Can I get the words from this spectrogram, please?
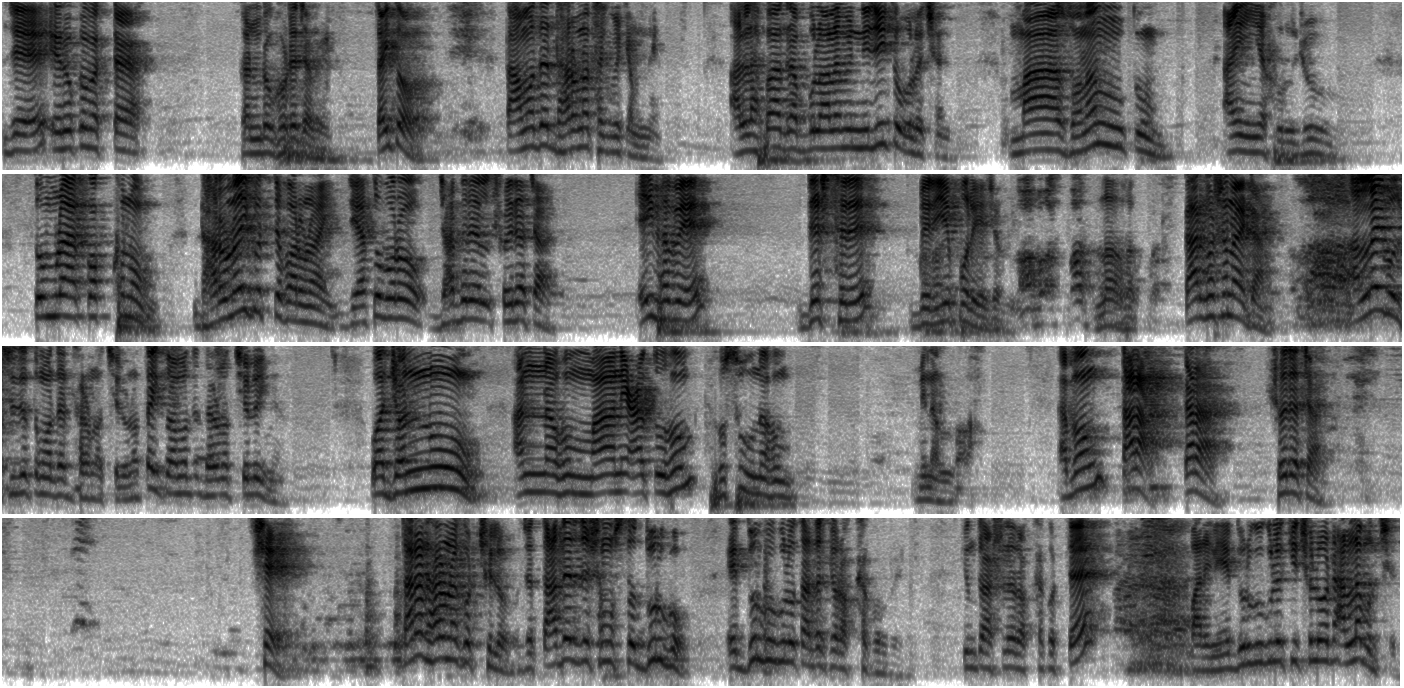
যে এরকম একটা কাণ্ড ঘটে যাবে। তাই তো? তা আমাদের ধারণা থাকবে কেমনে? আল্লাহ পাক রাব্বুল আলমী নিজেই তো বলেছেন, মা জনান্তুম আইয়া খুরুজু তোমরা কখনো ধারণাই করতে পারো নাই যে এত বড় জাদরেল স্বৈরাচার। এইভাবে দেশ ছেড়ে বেরিয়ে পড়ে যাবে। আল্লাহ আকবার। কার ঘোষণা এটা? আল্লাহ। বলছে যে তোমাদের ধারণা ছিল না তাই তো আমাদের ধারণা ছিলই না। ওয়া জন্নু আন্নাহুম মানে আতুহুম হুসুনাহুম মিনাল্লাহ। এবং তারা কারা? স্বৈরাচার। সে তারা ধারণা করছিল যে তাদের যে সমস্ত দুর্গ এই দুর্গগুলো তাদেরকে রক্ষা করবে। কিন্তু আসলে রক্ষা করতে পারেনি। এই দুর্গগুলো কি ছিল আল্লাহ বলছেন।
